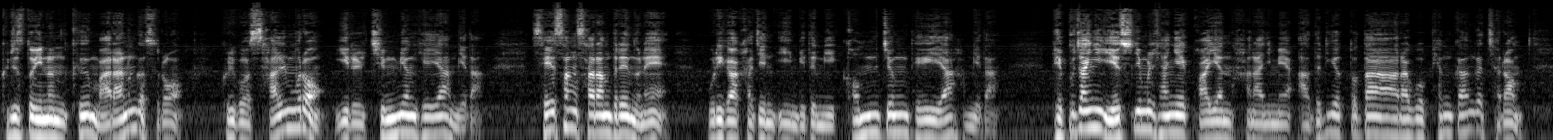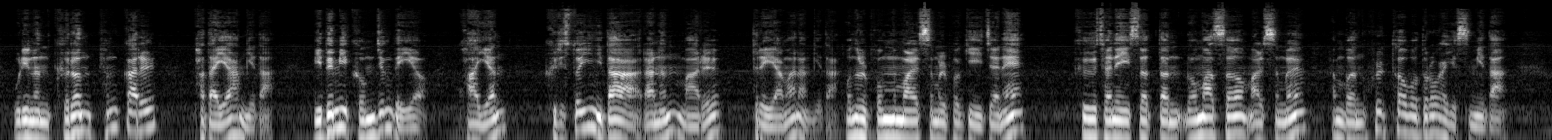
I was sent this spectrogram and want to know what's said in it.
그리스도인은 그 말하는 것으로 그리고 삶으로 이를 증명해야 합니다. 세상 사람들의 눈에 우리가 가진 이 믿음이 검증되어야 합니다. 백부장이 예수님을 향해 과연 하나님의 아들이었도다라고 평가한 것처럼 우리는 그런 평가를 받아야 합니다. 믿음이 검증되어 과연 그리스도인이다라는 말을 들어야만 합니다. 오늘 본문 말씀을 보기 이전에 그 전에 있었던 로마서 말씀을 한번 훑어보도록 하겠습니다.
